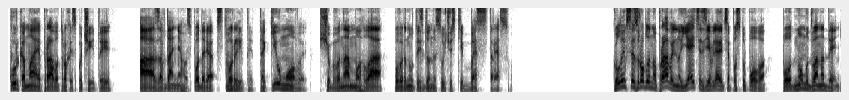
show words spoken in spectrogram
курка має право трохи спочити, а завдання господаря створити такі умови, щоб вона могла повернутись до несучості без стресу. Коли все зроблено правильно, яйця з'являються поступово по одному-два на день,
